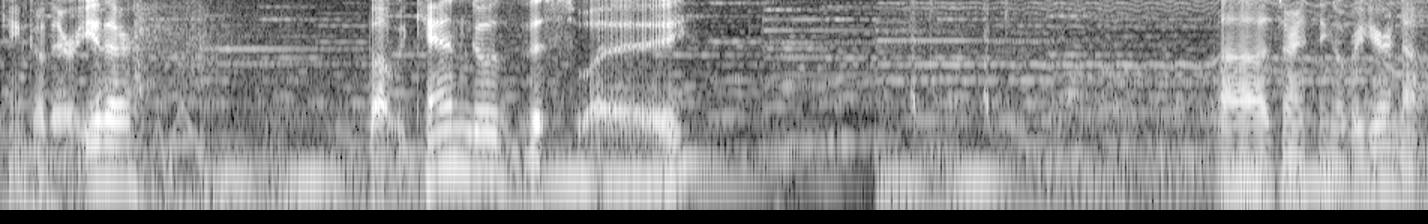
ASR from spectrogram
Can't go there either. But we can go this way. Uh, is there anything over here? No.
